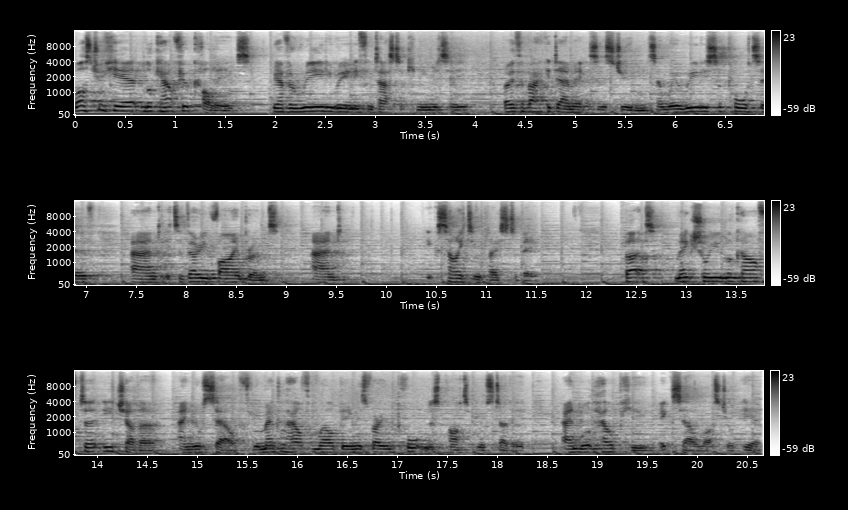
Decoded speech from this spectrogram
Whilst you're here, look out for your colleagues. We have a really, really fantastic community, both of academics and students, and we're really supportive, and it's a very vibrant and exciting place to be. But make sure you look after each other and yourself. Your mental health and well-being is very important as part of your study and will help you excel whilst you're here.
